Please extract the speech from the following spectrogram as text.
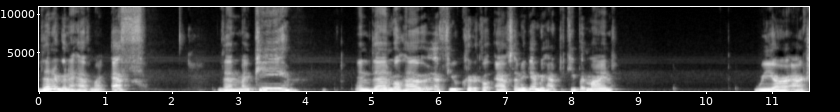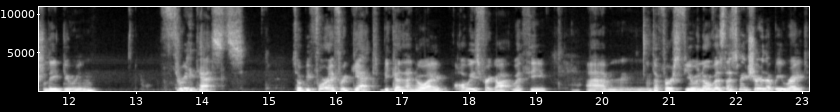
Then I'm going to have my f, then my p, and then we'll have a few critical f's. And again, we have to keep in mind we are actually doing three tests. So before I forget, because I know I always forgot with the um, the first few ANOVAs, let's make sure that we write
